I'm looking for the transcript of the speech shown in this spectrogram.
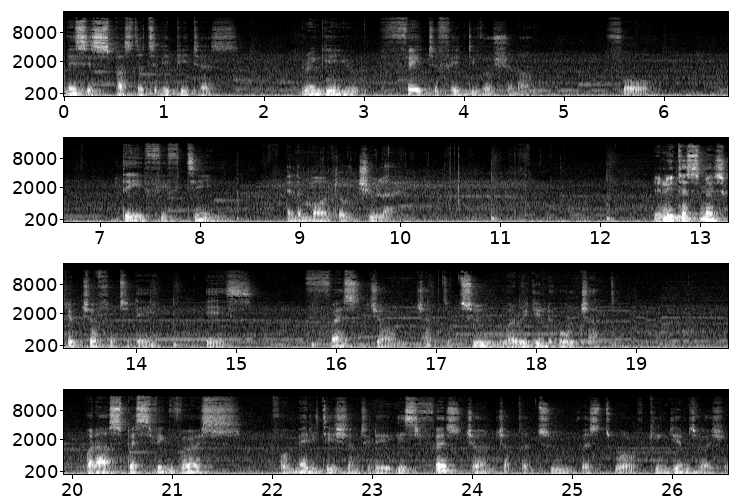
this is Pastor T.B. Peters bringing you faith to faith devotional for day 15 in the month of July. The New Testament scripture for today is 1 John chapter 2. We're reading the whole chapter. But our specific verse for meditation today is 1 John chapter 2 verse 12, King James Version.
